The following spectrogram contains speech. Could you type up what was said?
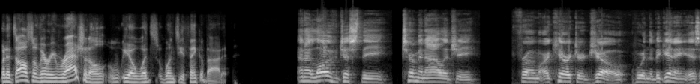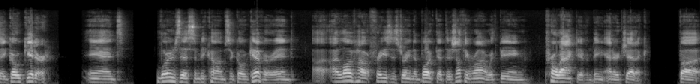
but it's also very rational. You know, once once you think about it. And I love just the terminology from our character Joe, who in the beginning is a go getter and learns this and becomes a go giver. And I love how it phrases during the book that there's nothing wrong with being proactive and being energetic. But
